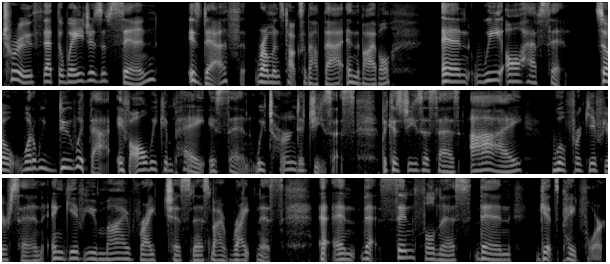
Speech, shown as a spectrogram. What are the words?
truth that the wages of sin is death. Romans talks about that in the Bible. And we all have sin. So, what do we do with that if all we can pay is sin? We turn to Jesus because Jesus says, I will forgive your sin and give you my righteousness, my rightness. And that sinfulness then gets paid for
